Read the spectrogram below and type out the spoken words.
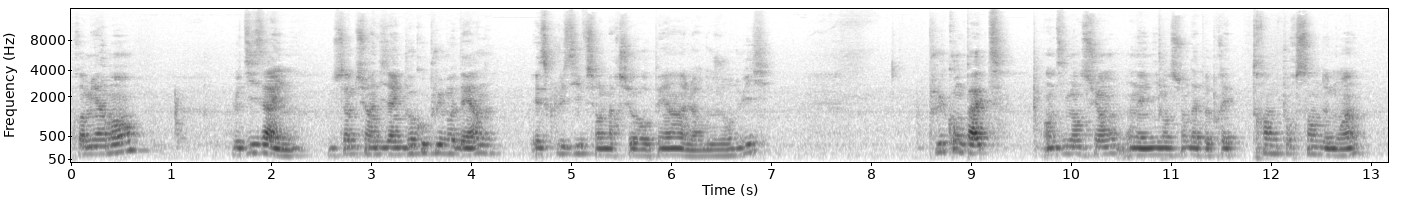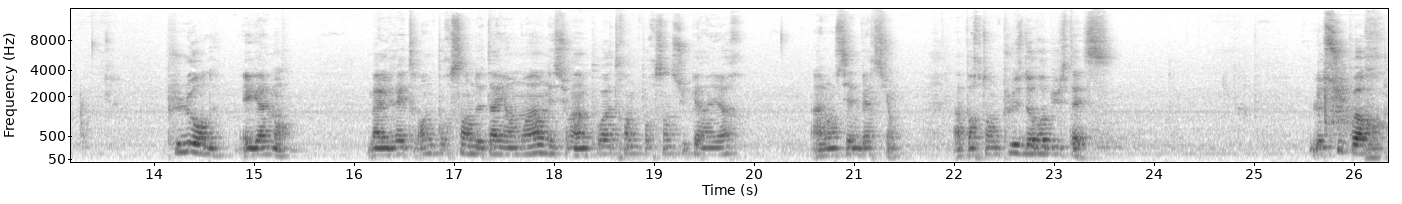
Premièrement, le design. Nous sommes sur un design beaucoup plus moderne, exclusif sur le marché européen à l'heure d'aujourd'hui. Plus compact en dimension, on a une dimension d'à peu près 30% de moins. Plus lourde également. Malgré 30% de taille en moins, on est sur un poids 30% supérieur à l'ancienne version, apportant plus de robustesse. Le support.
